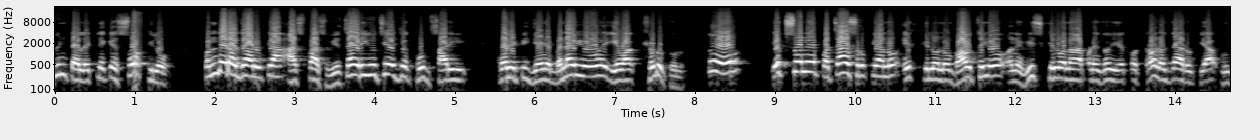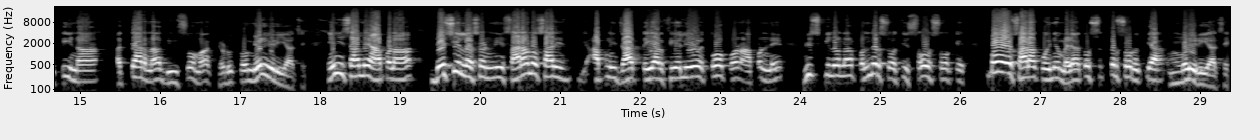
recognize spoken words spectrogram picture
ક્વિન્ટલ એટલે કે સો કિલો પંદર હજાર રૂપિયા આસપાસ વેચાઈ રહ્યું છે. જે ખૂબ સારી ક્વોલિટી જેને બનાવી હોય એવા ખેડૂતોનું. તો એકસો ને પચાસ રૂપિયાનો એક કિલોનો ભાવ થયો અને વીસ કિલોના આપણે જોઈએ તો ત્રણ હજાર રૂપિયા ઊંટીના અત્યારના દિવસોમાં ખેડૂતો મેળવી રહ્યા છે. એની સામે આપણા દેશી લસણની સારામાં સારી આપણી જાત તૈયાર થયેલી હોય તો પણ આપણને વીસ કિલોના પંદરસો થી સોળસો કે બહુ સારા કોઈને મળ્યા તો સત્તરસો રૂપિયા મળી રહ્યા છે.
